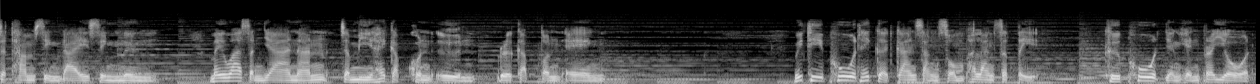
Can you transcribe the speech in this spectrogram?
จะทำสิ่งใดสิ่งหนึ่ง ไม่ว่าสัญญานั้นจะมีให้กับคนอื่นหรือกับตนเอง วิธีพูดให้เกิดการสั่งสมพลังสติ คือพูดอย่างเห็นประโยชน์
